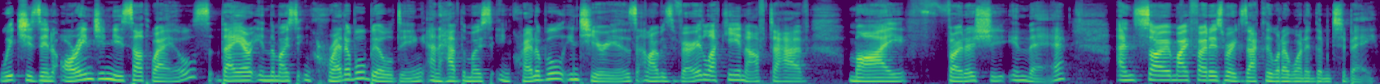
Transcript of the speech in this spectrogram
which is in Orange in New South Wales. They are in the most incredible building and have the most incredible interiors. And I was very lucky enough to have my photo shoot in there. And so my photos were exactly what I wanted them to be.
